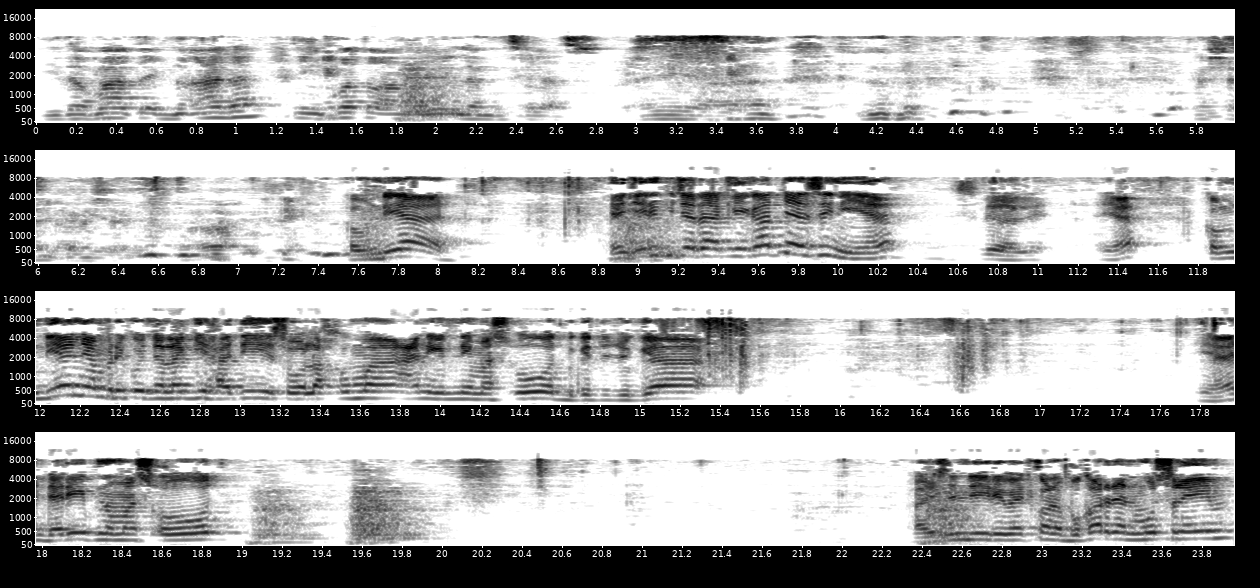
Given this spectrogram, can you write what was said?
Idza mata ibnu Adam in qata amalu illa min salas. Kemudian, ya jadi bicara hakikatnya sini ya. Ya. Kemudian yang berikutnya lagi hadis walahuma an ibni Mas'ud begitu juga ya dari ibnu Mas'ud. Hadis ini diriwayatkan oleh Bukhari dan Muslim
